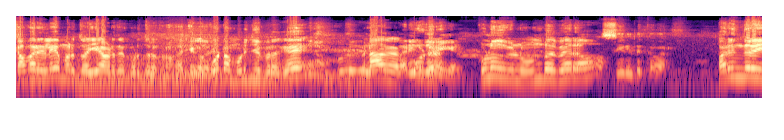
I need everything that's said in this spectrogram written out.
கவரிலே மருத்துவ ஐயா இடத்துல கொடுத்துருக்கோம் எங்கள் கூட்டம் முடிஞ்ச பிறகு நாங்கள் பரிந்துரைகள். குழு ஒன்பது பேரும் சீல்டு கவர். பரிந்துரை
